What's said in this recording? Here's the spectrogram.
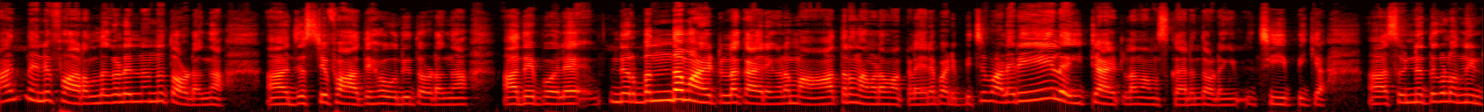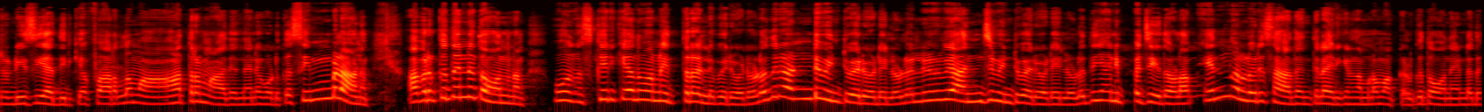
ആദ്യം തന്നെ ഫറലുകളിൽ നിന്ന് തുടങ്ങുക. ജസ്റ്റ് ഫാത്തിഹ ഓതി തുടങ്ങുക. അതേപോലെ നിർബന്ധമായിട്ടുള്ള കാര്യങ്ങൾ മാത്രം നമ്മുടെ മക്കളെ പഠിപ്പിച്ച് വളരെ ലേറ്റ് ആയിട്ടുള്ള നമസ്കാരം തുടങ്ങി ചെയ്യിപ്പിക്കുക സുന്നത്തുകളൊന്നും ഇൻട്രൊഡ്യൂസ് ചെയ്യാതിരിക്കുക. ഫറൽ മാത്രം ആദ്യം തന്നെ കൊടുക്കുക. സിമ്പിളാണ്. അവർക്ക് തന്നെ തോന്നണം. ഓ നിസ്കരിക്കുക എന്ന് പറഞ്ഞാൽ ഇത്രയല്ലേ പരിപാടിയുള്ളൂ? ഇത് രണ്ട് മിനിറ്റ് പരിപാടിയുള്ളൂ അല്ലെങ്കിൽ ഒരു അഞ്ച് മിനിറ്റ് പരിപാടിയുള്ളൂ ഇത് ഞാൻ ഇപ്പോൾ ചെയ്തോളാം എന്നുള്ളൊരു സാധനത്തിലായിരിക്കും നമ്മുടെ മക്കൾക്ക് തോന്നേണ്ടത്.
